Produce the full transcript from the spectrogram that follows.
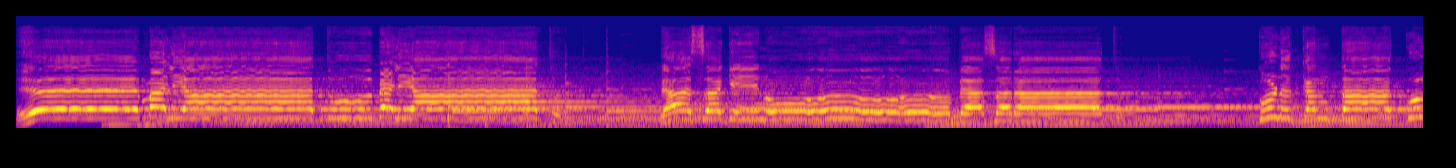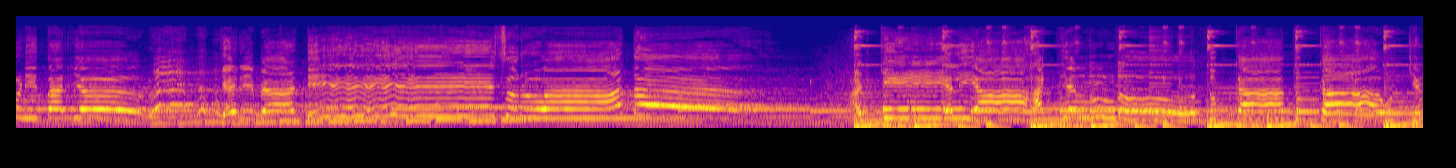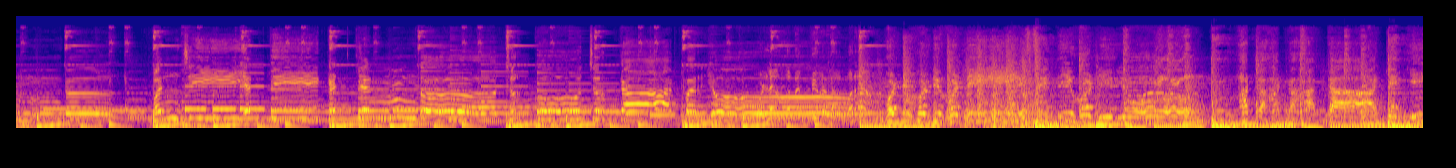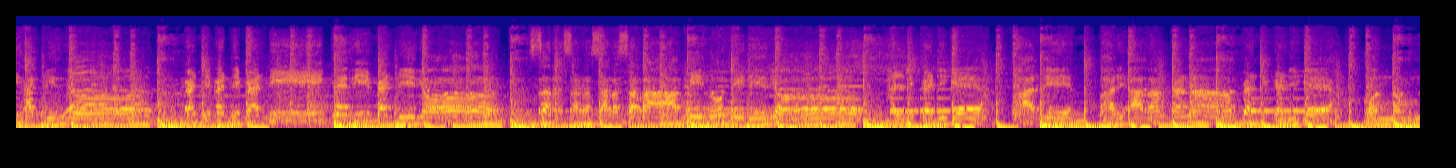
ಏ ಮಳಿಯಾತು ಬೆಳೆಯಾತು ಬ್ಯಾಸಗೇನು ಬ್ಯಾಸರಾತು. ಕುಣಕಂತ ಕುಣಿತರ್ಯ ಕೆರಿಬ್ಯಾಟಿ ಶುರುವಾತ ಅಡ್ಕಿ ಪಂಚಿ ಎತ್ತಿ ಕಟ್ಕೊಂಡು ಚುರ್ಕು ಚುರ್ಕಾಗಿ ಬರ್ಯೋ. ಹೊಡಿ ಹೊಡಿ ಹೊಡಿ ಸಿಟಿ ಹೊಡಿರ್ಯೋ. ಹಕ್ಕ ಹಕ ಹಕ್ಕ ಕೆಗಿ ಹಾಕಿರ್ಯೋ. ಬ್ಯಾಟಿ ಬ್ಯಾಟಿ ಬ್ಯಾಟಿ ಕೆರಿ ಬ್ಯಾಟಿರ್ಯೋ. ಸರ ಸರ ಸರ ಸರ ಮೀನು ಹಿಡಿರ್ಯೋ. ಹಳ್ಳಿ ಕಡೆಗೆ ಭಾರಿ ಭಾರಿ ಆರಾಮ್ ಕಣ ಬ್ಯಾಟಿ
